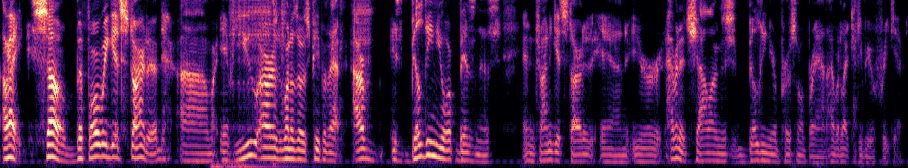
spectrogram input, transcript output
All right. So before we get started, um, if you are one of those people that are is building your business and trying to get started, and you're having a challenge building your personal brand, I would like to give you a free gift.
